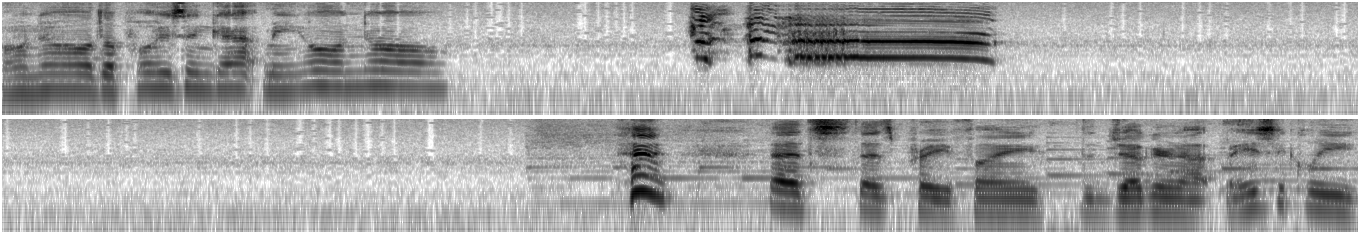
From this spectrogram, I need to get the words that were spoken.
Oh no, the poison got me. Oh no. that's that's pretty funny. The Juggernaut basically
